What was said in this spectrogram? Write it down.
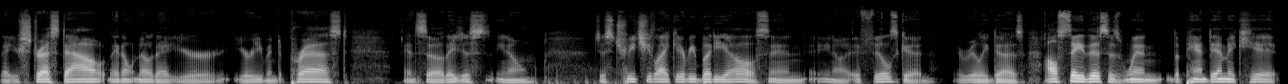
that you're stressed out. They don't know that you're you're even depressed, and so they just you know just treat you like everybody else, and you know it feels good. It really does. I'll say this is when the pandemic hit,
